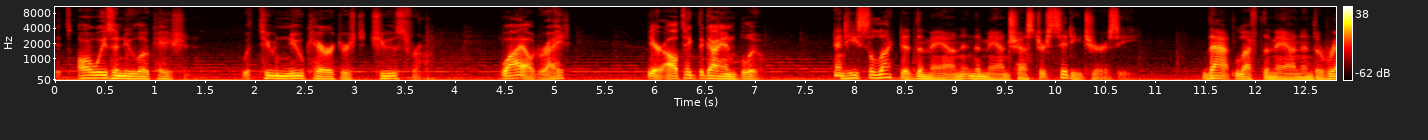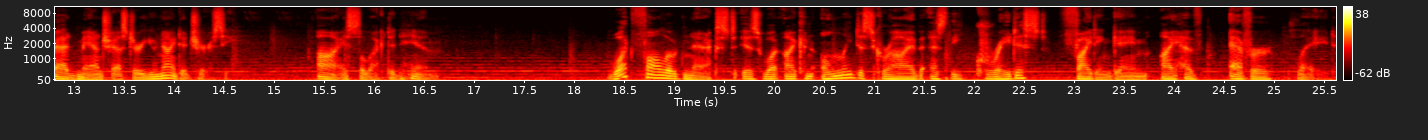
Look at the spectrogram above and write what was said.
It's always a new location, with two new characters to choose from. Wild, right? Here, I'll take the guy in blue. And he selected the man in the Manchester City jersey. That left the man in the red Manchester United jersey. I selected him. What followed next is what I can only describe as the greatest fighting game I have ever played.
